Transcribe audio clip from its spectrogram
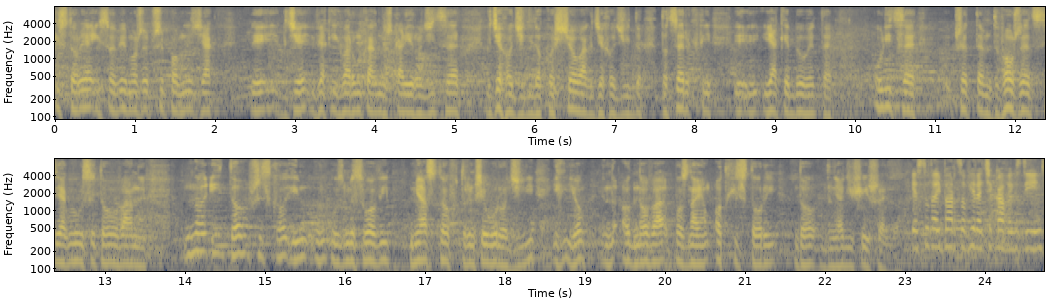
historia i sobie może przypomnieć, jak, gdzie, w jakich warunkach mieszkali rodzice, gdzie chodzili do kościoła, gdzie chodzili do, do cerkwi, y, y, jakie były te ulice, przedtem dworzec, jak był usytuowany. No i to wszystko im uzmysłowi miasto, w którym się urodzili i ją od nowa poznają od historii do dnia dzisiejszego. Jest tutaj bardzo wiele ciekawych zdjęć,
